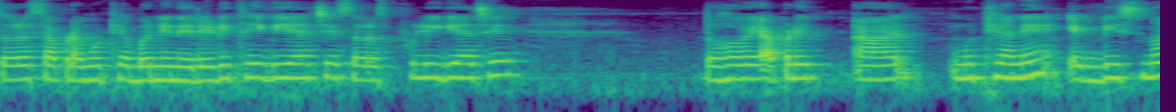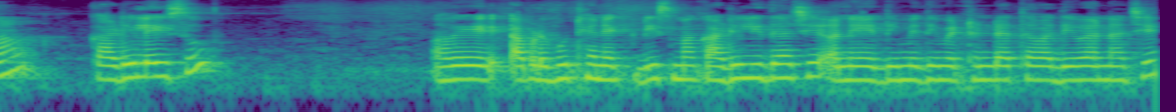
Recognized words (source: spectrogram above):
સરસ આપણા મુઠિયા બનીને રેડી થઈ ગયા છે, સરસ ફૂલી ગયા છે. તો હવે આપણે આ મુઠિયાને એક ડીશમાં કાઢી લઈશું. હવે આપણે મુઠિયાને એક ડીશમાં કાઢી લીધા છે અને ધીમે ધીમે ઠંડા થવા દેવાના છે.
